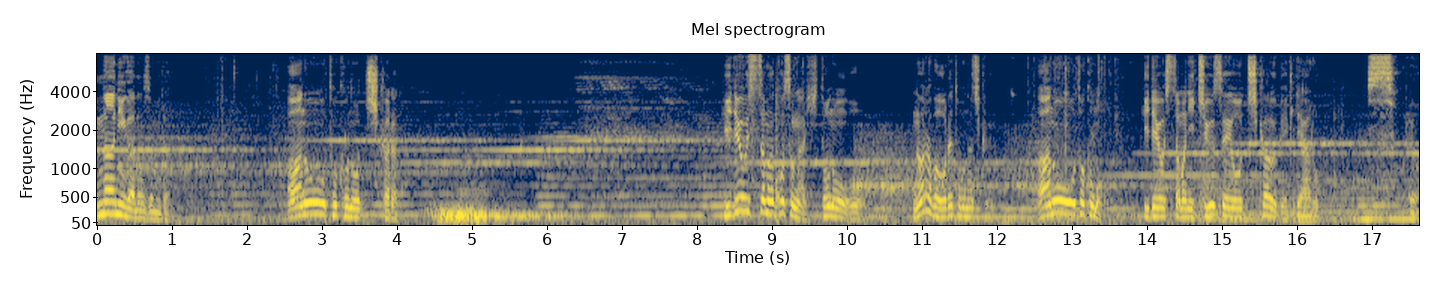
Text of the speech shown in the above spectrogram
う何が望みだあの男の力だ 秀吉様こそが人の王ならば俺と同じくあの男も秀吉様に忠誠を誓うべきであろう。それは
